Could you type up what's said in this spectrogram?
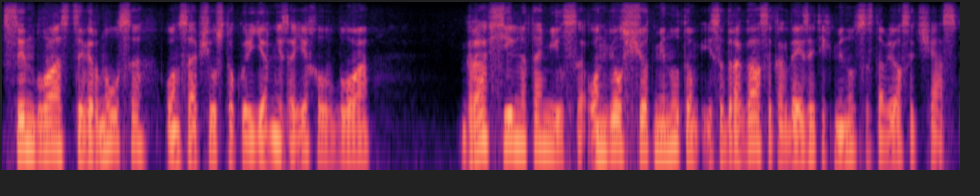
Сын Блуасца вернулся, он сообщил, что курьер не заехал в Блуа. Граф сильно томился, он вел счет минутам и содрогался, когда из этих минут составлялся час.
